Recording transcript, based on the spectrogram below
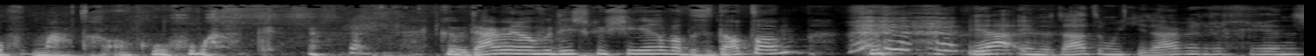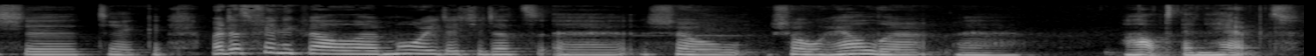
Of matig alcoholgebruik. Kunnen we daar weer over discussiëren? Wat is dat dan? ja, inderdaad, dan moet je daar weer een grens eh, trekken. Maar dat vind ik wel eh, mooi dat je dat eh, zo, zo helder had en hebt.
